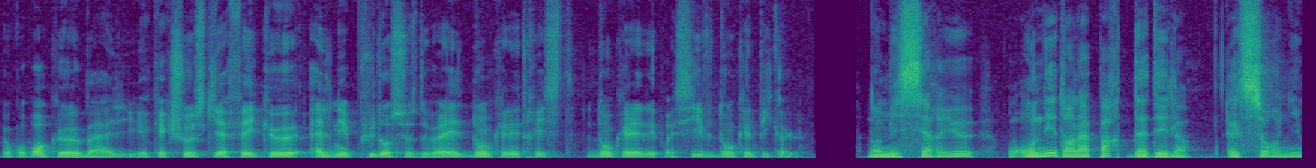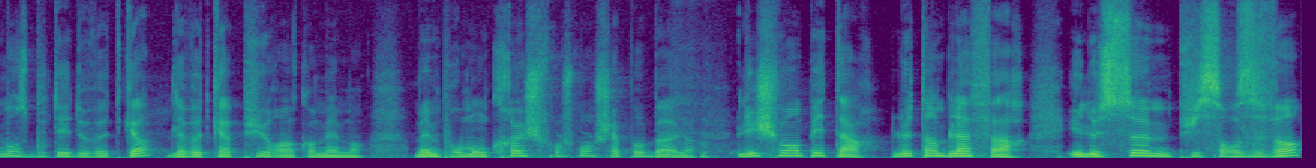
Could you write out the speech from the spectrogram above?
mais on comprend que bah, y a quelque chose qui a fait qu'elle n'est plus danseuse de ballet, donc elle est triste, donc elle est dépressive, donc elle picole. Non mais sérieux, on est dans l'appart d'Adela. Elle sort une immense bouteille de vodka, de la vodka pure hein, quand même. hein. Même pour mon crush, franchement, chapeau bas là. Les cheveux en pétard, le teint blafard et le somme puissance 20.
